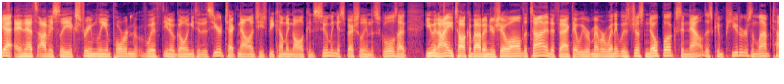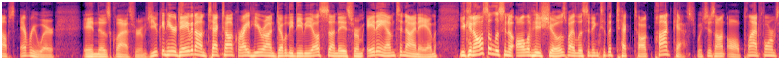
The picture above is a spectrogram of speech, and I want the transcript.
Yeah, and that's obviously extremely important with, you know, going into this year. Technology is becoming all consuming, especially in the schools. I, you and I talk about on your show all the time the fact that we remember when it was just notebooks and now there's computers and laptops everywhere in those classrooms. You can hear David on Tech Talk right here on WDBO Sundays from 8 a.m. to 9 a.m. You can also listen to all of his shows by listening to the Tech Talk podcast, which is on all platforms.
